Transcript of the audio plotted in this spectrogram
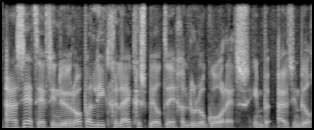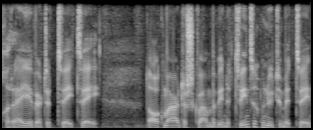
AZ heeft in de Europa League gelijk gespeeld tegen Ludogorets. In, uit in Bulgarije werd het 2-2. De Alkmaarders kwamen binnen 20 minuten met 2-0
